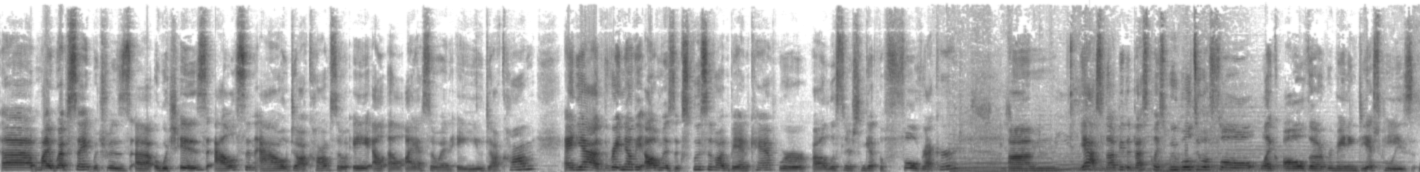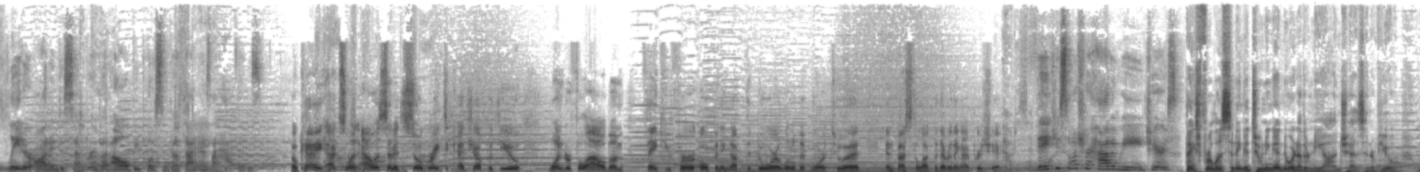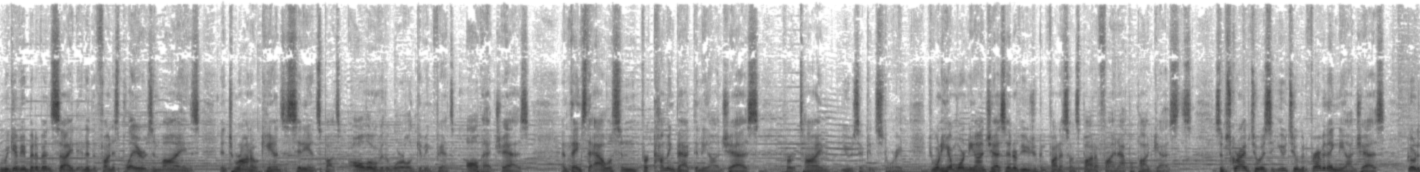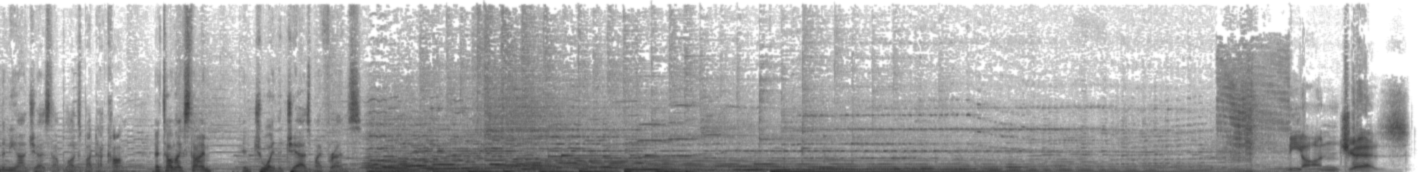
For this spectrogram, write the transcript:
Uh, my website, which was uh, which is allisonau.com, so A L L I S O N A U.com. And yeah, right now the album is exclusive on Bandcamp where uh, listeners can get the full record. Um, yeah, so that'd be the best place. We will do a full, like all the remaining DSPs later on in December, but I'll be posting about that as that happens. Okay, excellent. Allison, it's so great to catch up with you. Wonderful album. Thank you for opening up the door a little bit more to it, and best of luck with everything. I appreciate it. Thank you so much for having me. Cheers. Thanks for listening and tuning in to another Neon Jazz interview, where we give you a bit of insight into the finest players and minds in Toronto, Kansas City, and spots all over the world, giving fans all that jazz. And thanks to Allison for coming back to Neon Jazz for time, music, and story. If you want to hear more Neon Jazz interviews, you can find us on Spotify and Apple Podcasts. Subscribe to us at YouTube, and for everything Neon Jazz, go to the neonjazz.blogspot.com. Until next time, enjoy the jazz, my friends. Neon Jazz.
